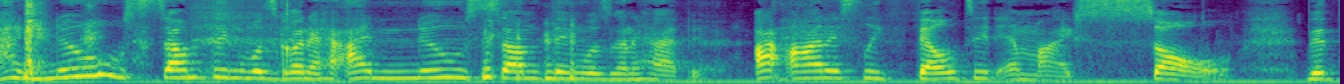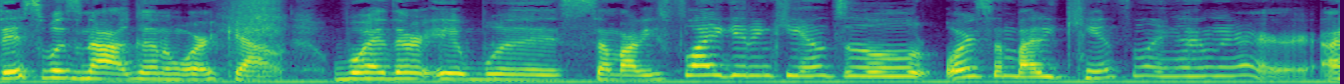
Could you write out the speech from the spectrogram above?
I knew something was gonna. Ha- I knew something was gonna happen. I honestly felt it in my soul that this was not gonna work out. Whether it was somebody's flight getting canceled or somebody canceling on her, I,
